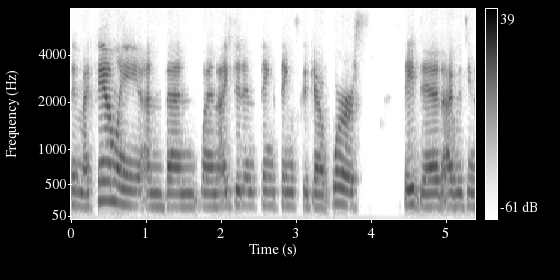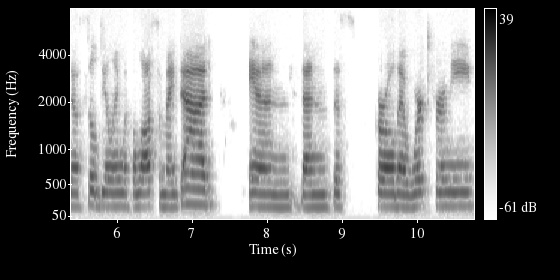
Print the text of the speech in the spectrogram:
in my family and then when i didn't think things could get worse they did i was you know still dealing with the loss of my dad and then this girl that worked for me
